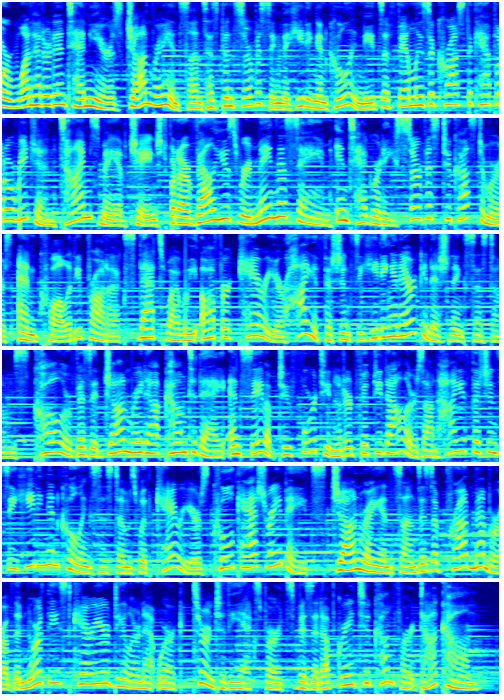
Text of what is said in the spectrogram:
For 110 years, John Ray and Sons has been servicing the heating and cooling needs of families across the capital region. Times may have changed, but our values remain the same: integrity, service to customers, and quality products. That's why we offer Carrier high-efficiency heating and air conditioning systems. Call or visit johnray.com today and save up to $1450 on high-efficiency heating and cooling systems with Carrier's Cool Cash rebates. John Ray and Sons is a proud member of the Northeast Carrier Dealer Network. Turn to the experts. Visit upgradetocomfort.com.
